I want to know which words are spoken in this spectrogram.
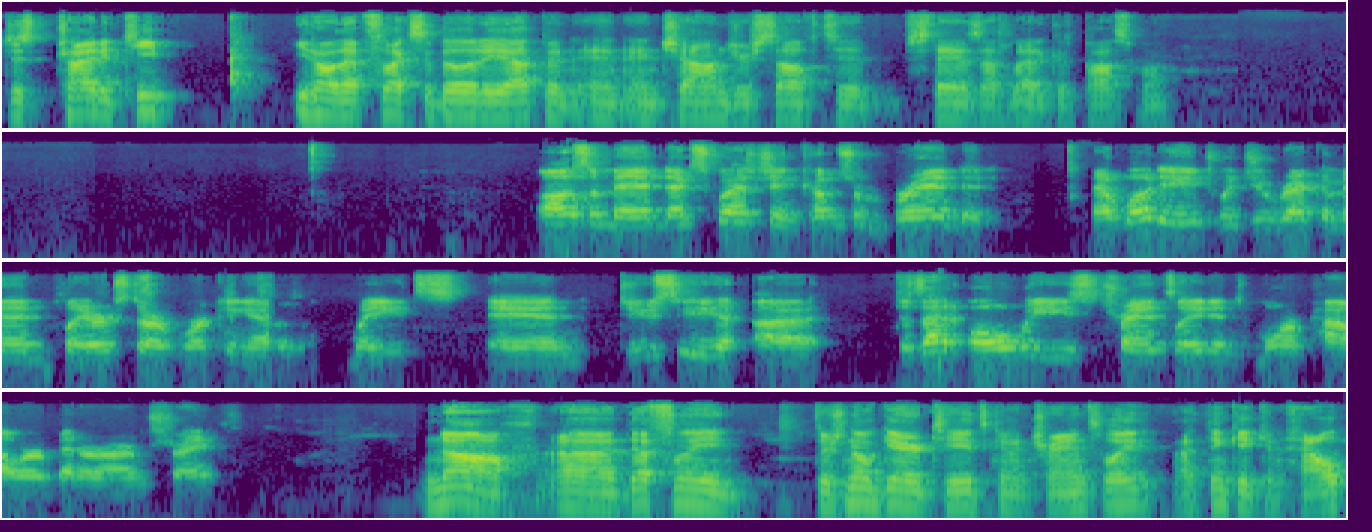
just try to keep, you know, that flexibility up and, and, and challenge yourself to stay as athletic as possible. Awesome, man. Next question comes from Brandon. At what age would you recommend players start working out weights? And do you see, uh, does that always translate into more power, better arm strength? No, uh, definitely. There's no guarantee it's going to translate. I think it can help,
